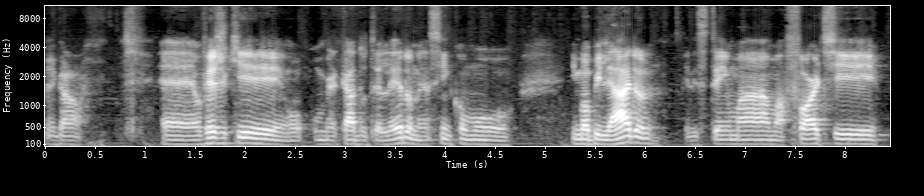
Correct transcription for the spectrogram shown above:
Legal. É, eu vejo que o, o, mercado hoteleiro, né, assim como imobiliário, eles têm uma, uma forte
